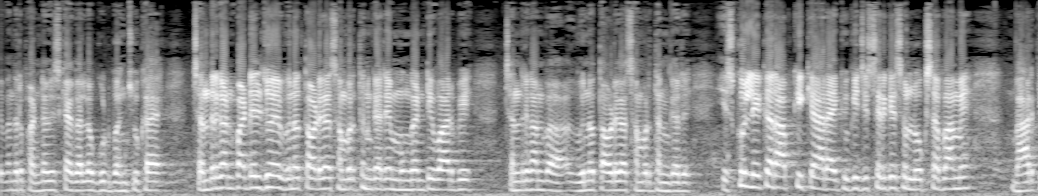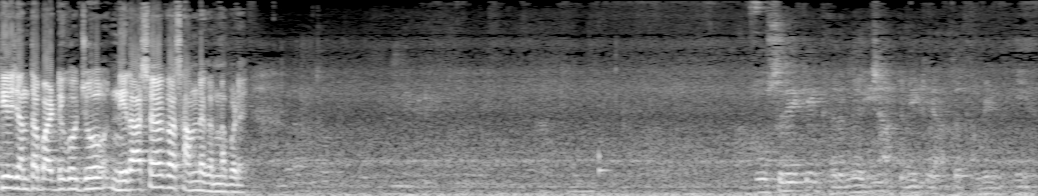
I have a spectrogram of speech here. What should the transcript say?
देवेंद्र फडणवीस का गलो गुट बन चुका है। चंद्रकांत पाटिल जो है, विनोद तावड़े का समर्थन कर रहे हैं। मुंगंटीवार भी चंद्रकांत विनोद तावड़े का समर्थन कर रहे हैं। इसको लेकर आपकी क्या राय? क्योंकि जिस तरीके से लोकसभा में भारतीय जनता पार्टी को जो निराशा का सामना करना पड़े दूसरे के घर में झांकने की आदत हमें नहीं है।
